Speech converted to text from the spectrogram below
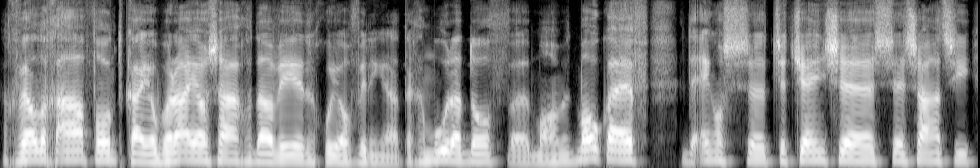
een geweldige avond. Caio Barayo zagen we daar weer. Een goede overwinning tegen Muradov. eh Mohamed Mokaev. De Engels-Tsjetsjeense sensatie.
